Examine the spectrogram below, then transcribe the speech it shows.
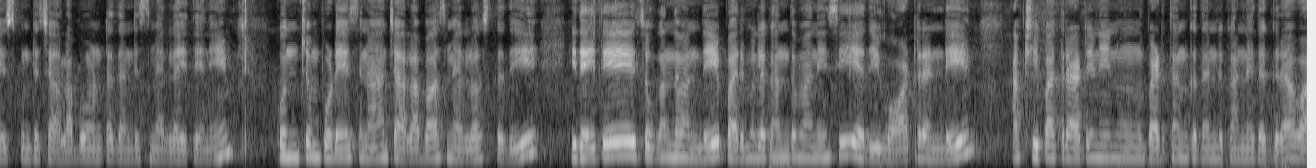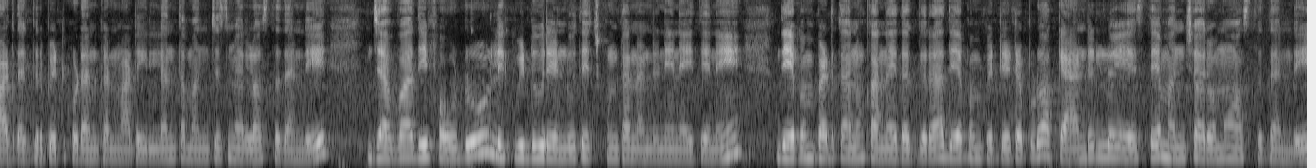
వేసుకుంటే చాలా బాగుంటుందండి స్మెల్ అయితేనే. కొంచెం పొడేసిన చాలా బాగా స్మెల్ వస్తుంది. ఇదైతే సుగంధం అండి. పరిమళ గంధం అనేసి అది వాటర్ అండి. అక్షయపాత్ర ఆటి నేను పెడతాను కదండి కన్నయ్య దగ్గర. వాటి దగ్గర పెట్టుకోవడానికి అనమాట ఇల్లంతా మంచి స్మెల్ వస్తుందండి. జవ్వాది పౌడరు లిక్విడ్ రెండు తెచ్చుకుంటానండి నేనైతేనే. దీపం పెడతాను కన్నయ్య దగ్గర. దీపం పెట్టేటప్పుడు ఆ క్యాండిల్లో వేస్తే మంచి అరోమా వస్తుందండి.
